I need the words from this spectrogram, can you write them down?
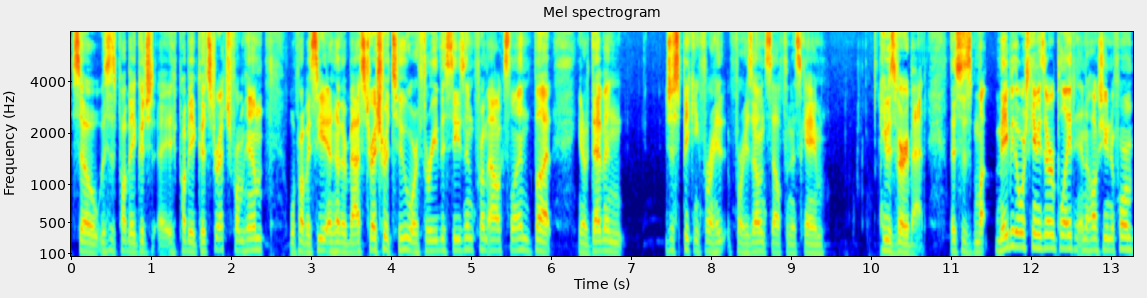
so this is probably a good eh, probably a good stretch from him. We'll probably see another bad stretch or two or three this season from Alex Len. But you know, Dedmon, just speaking for his, for his own self in this game he was very bad. This is maybe the worst game he's ever played in a Hawks uniform.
